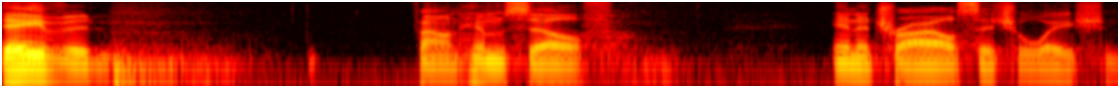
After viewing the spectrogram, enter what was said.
David found himself in a trial situation.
